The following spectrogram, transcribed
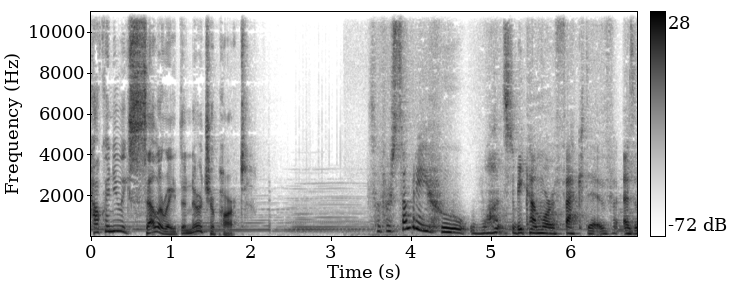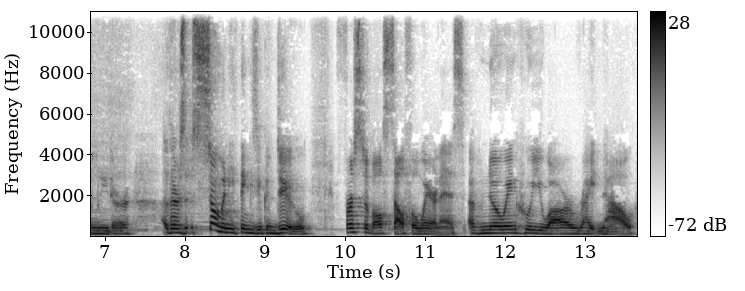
How can you accelerate the nurture part? So, for somebody who wants to become more effective as a leader, there's so many things you can do. First of all, self awareness of knowing who you are right now.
